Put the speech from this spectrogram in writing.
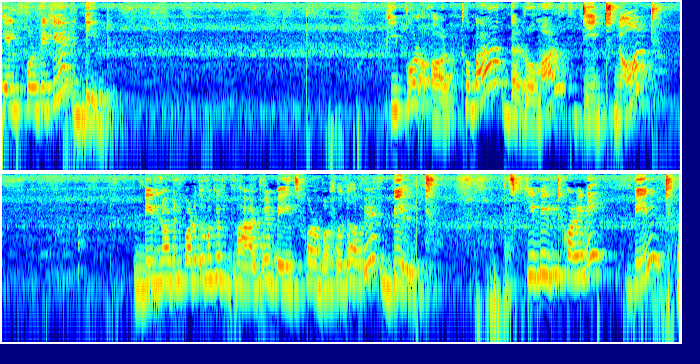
হেল্প করবে কে? ডিড পিপল অথবা the Romans did not did নটের পরে তোমাকে ভার্বের বেজ ফর্ম বসাতে হবে বিল্ড আচ্ছা কি বিল্ড করেনি? Build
